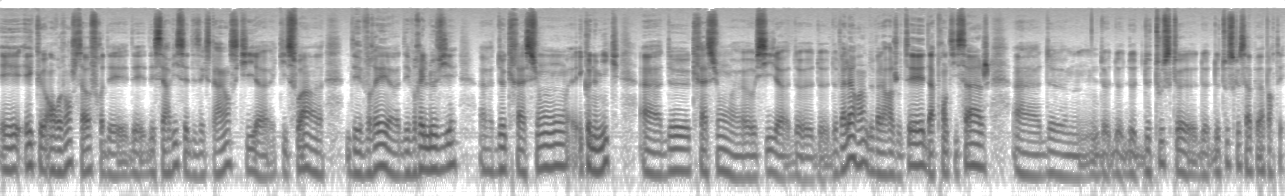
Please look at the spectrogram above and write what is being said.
Et, et qu'en revanche, ça offre des, des, des, services et des expériences qui, euh, qui soient des vrais, des vrais leviers de création économique, euh, de création euh, aussi de, de, valeur, hein, de valeur ajoutée, d'apprentissage, de, de, tout ce que, de, tout ce que ça peut apporter.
